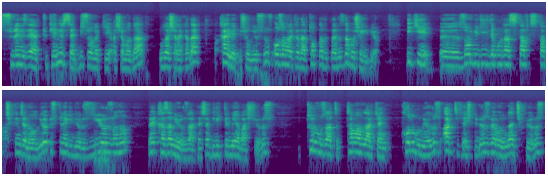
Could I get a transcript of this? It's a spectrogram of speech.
süreniz eğer tükenirse bir sonraki aşamada ulaşana kadar kaybetmiş oluyorsunuz. O zamana kadar topladıklarınız da boşa gidiyor. 2. E, zombi değil de buradan staff staff çıkınca ne oluyor? Üstüne gidiyoruz, yiyoruz onu ve kazanıyoruz arkadaşlar. Biriktirmeye başlıyoruz. Turumuzu atıp tamamlarken kolu buluyoruz, aktifleştiriyoruz ve oyundan çıkıyoruz.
